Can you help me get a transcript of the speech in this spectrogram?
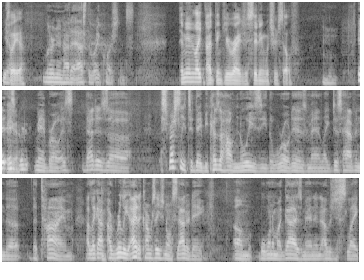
Yeah. So yeah, Learning how to ask the right questions. and then like I think you're right, just sitting with yourself. It, it's it- man, bro. It's that is uh, especially today because of how noisy the world is, man. Like just having the the time. I like I, I really I had a conversation on Saturday um, with one of my guys, man, and I was just like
